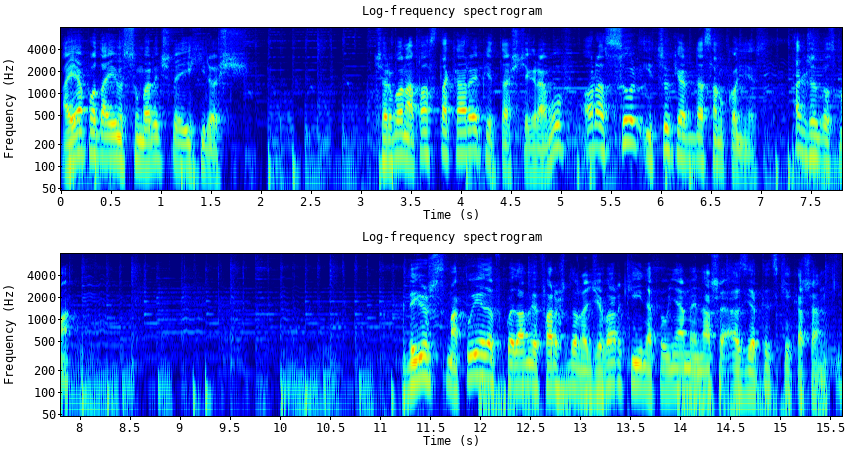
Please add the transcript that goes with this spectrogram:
a ja podaję sumaryczne ich ilości. Czerwona pasta curry 15 g oraz sól i cukier na sam koniec, także do smaku. Gdy już smakuje, to wkładamy farsz do nadziewarki i napełniamy nasze azjatyckie kaszanki.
